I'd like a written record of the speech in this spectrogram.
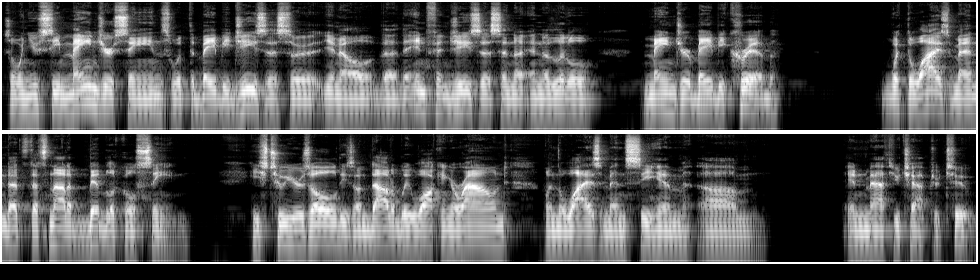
So when you see manger scenes with the baby Jesus, or you know the the infant Jesus in the in the little manger baby crib, with the wise men, that's that's not a biblical scene. He's two years old. He's undoubtedly walking around when the wise men see him um, in Matthew chapter two.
